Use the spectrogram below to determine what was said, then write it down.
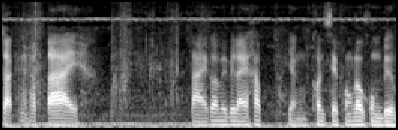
สักนะครับตาย ตายก็ไม่เป็นไรครับ อย่างคอนเซปต์ของเราคงเดิม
